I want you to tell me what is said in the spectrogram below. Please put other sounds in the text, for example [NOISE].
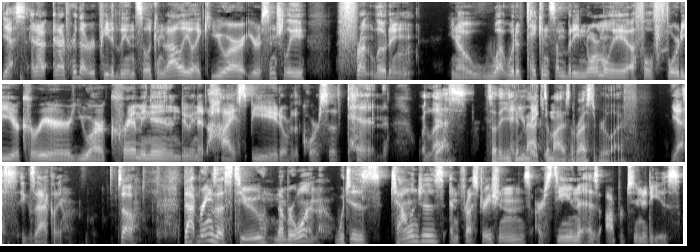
Yes, and I, and I've heard that repeatedly in Silicon Valley. Like you are you're essentially front loading. You know what would have taken somebody normally a full forty year career, you are cramming in and doing it high speed over the course of ten or less, yeah, so that you can maximize making, the rest of your life. Yes, exactly. So that brings us to number one, which is challenges and frustrations are seen as opportunities.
